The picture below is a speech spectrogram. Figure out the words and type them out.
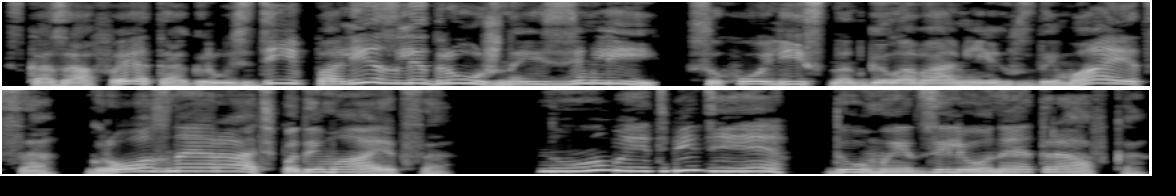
Сказав это, грузди полезли дружно из земли. Сухой лист над головами их вздымается, Грозная рать подымается. Ну, быть беде, думает зеленая травка.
